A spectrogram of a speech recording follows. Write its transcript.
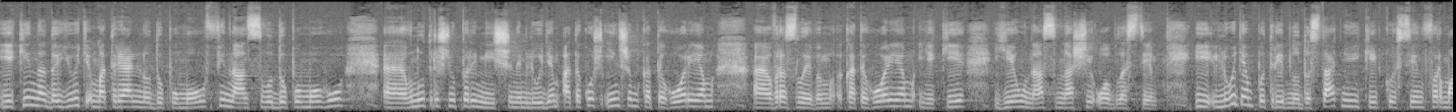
які надають матеріальну допомогу, фінансову допомогу е, внутрішньо переміщеним людям, а також іншим категоріям, е, вразливим категоріям, які є у нас в нашій області. І людям потрібно достатньої кількості інформації.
